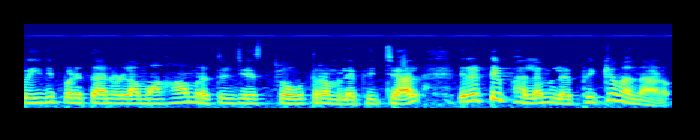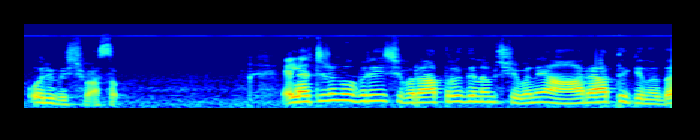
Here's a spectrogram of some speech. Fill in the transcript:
പ്രീതിപ്പെടുത്താനുള്ള മഹാമൃത്യുഞ്ജയ സ്തോത്രം ലഭിച്ചാൽ ഇരട്ടി ഫലം ലഭിക്കുമെന്നാണ് ഒരു വിശ്വാസം. എല്ലാറ്റിനും ഉപരി ശിവരാത്രി ദിനം ശിവനെ ആരാധിക്കുന്നത്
